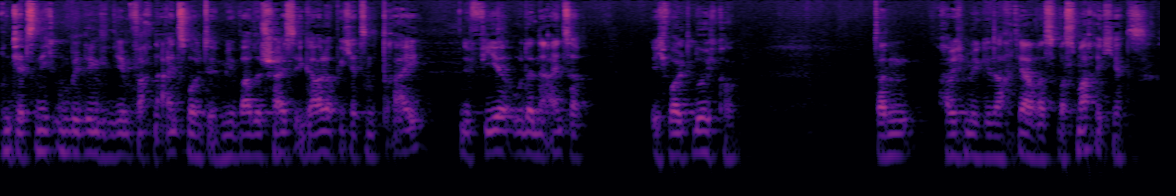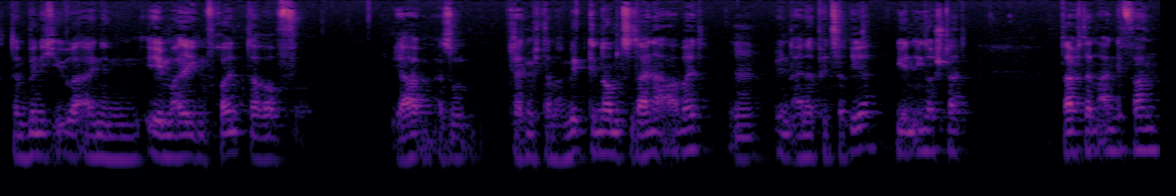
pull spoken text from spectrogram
und jetzt nicht unbedingt in jedem Fach eine 1 wollte. Mir war das scheißegal, ob ich jetzt eine 3, eine 4 oder eine 1 habe. Ich wollte durchkommen. Dann habe ich mir gedacht, ja, was, was mache ich jetzt? Dann bin ich über einen ehemaligen Freund darauf, ja, also der hat mich dann mal mitgenommen zu seiner Arbeit Mhm. in einer Pizzeria hier in Ingolstadt. Da habe ich dann angefangen,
